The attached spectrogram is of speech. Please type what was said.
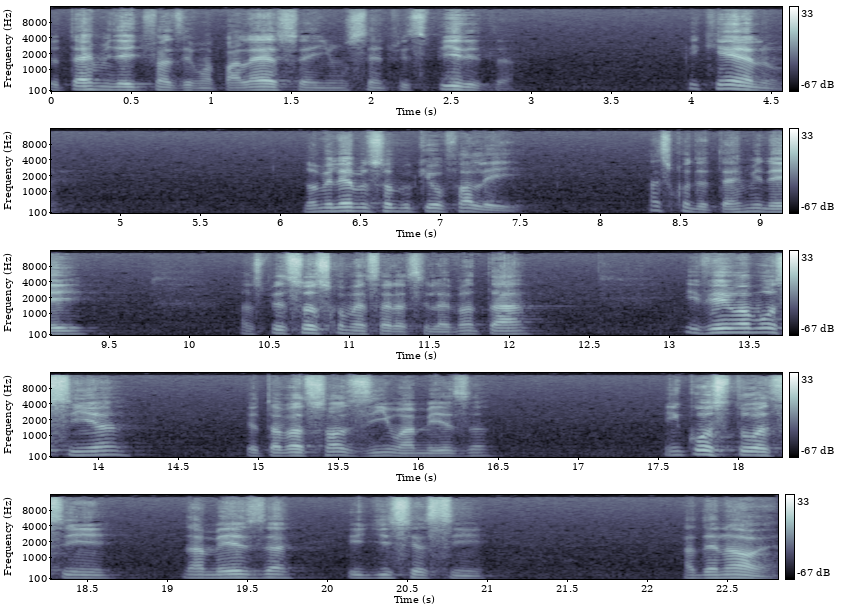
eu terminei de fazer uma palestra em um centro espírita, pequeno. Não me lembro sobre o que eu falei. Mas quando eu terminei, as pessoas começaram a se levantar e veio uma mocinha, eu estava sozinho à mesa, encostou assim na mesa e disse assim, Adenauer,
